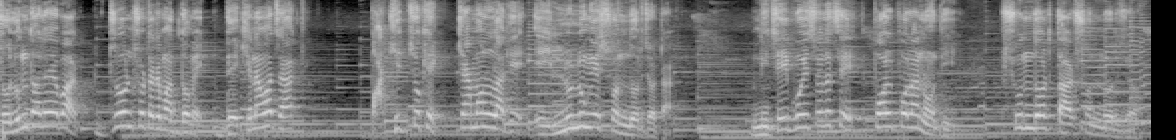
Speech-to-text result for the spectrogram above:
চলুন তাহলে এবার ড্রোন শটের মাধ্যমে। দেখে নেওয়া যাক পাখির চোখে কেমন লাগে এই লুলুংয়ের সৌন্দর্যটা। নিচেই বয়ে চলেছে পলপলা নদী। সুন্দর তার সৌন্দর্য।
